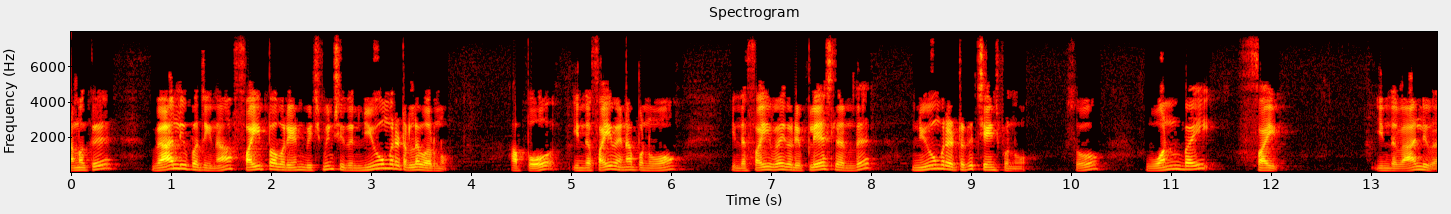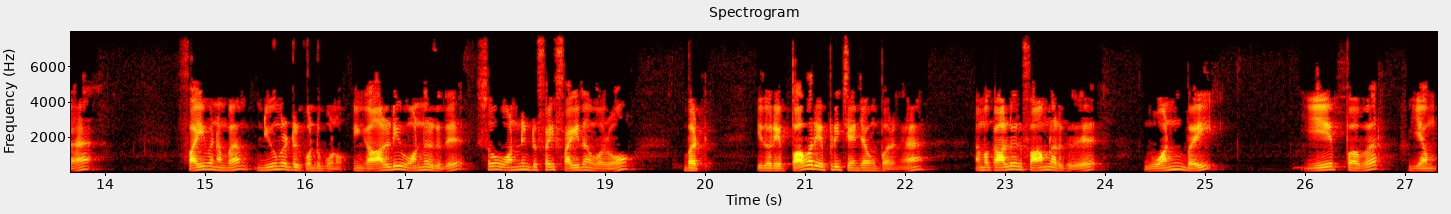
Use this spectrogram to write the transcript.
நமக்கு வேல்யூ பார்த்தீங்கன்னா five power n which means இது நியூமினேட்டரில் வரணும். அப்போது இந்த ஃபைவ் என்ன பண்ணுவோம்? இந்த ஃபைவை இதோடைய பிளேஸ்லேருந்து நியூமரேட்டருக்கு சேஞ்ச் பண்ணுவோம். ஸோ ஒன் பை ஃபைவ் இந்த வேல்யூவை ஃபைவை நம்ம நியூமரேட்டருக்கு கொண்டு போகணும். இங்கே ஆல்ரெடி ஒன் இருக்குது. So one into five five தான் வரும். பட் இதோடைய பவர் எப்படி சேஞ்ச் ஆகும் பாருங்கள் நமக்கு ஆல்ரெடி ஒரு ஃபார்முலா இருக்குது. One by A power M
